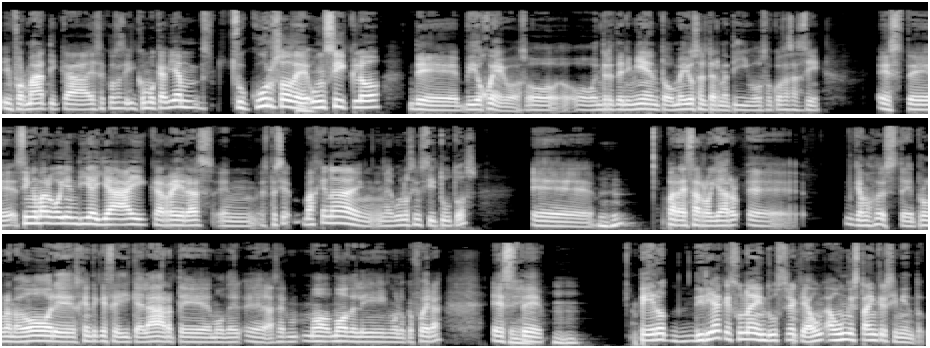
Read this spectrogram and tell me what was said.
informática, esas cosas. Y como que había su curso de un ciclo de videojuegos o, o entretenimiento, o medios alternativos o cosas así. Este, sin embargo, hoy en día ya hay carreras, en, más que nada en algunos institutos, eh, para desarrollar, eh, digamos, este, programadores, gente que se dedica al arte, eh, hacer modeling o lo que fuera. Este, Pero diría que es una industria que aún, aún está en crecimiento.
